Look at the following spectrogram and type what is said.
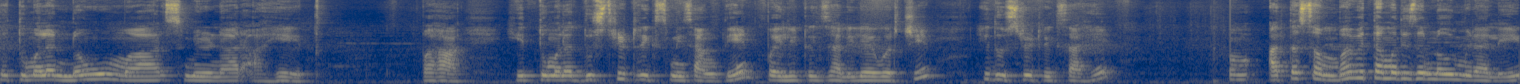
तर तुम्हाला नऊ मार्क्स मिळणार आहेत. पहा ही तुम्हाला दुसरी ट्रिक्स मी सांगते. पहिली ट्रिक झालेली आहे वरची. ही दुसरी ट्रिक्स आहे. आता संभाव्यतामध्ये जर नऊ मिळाले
